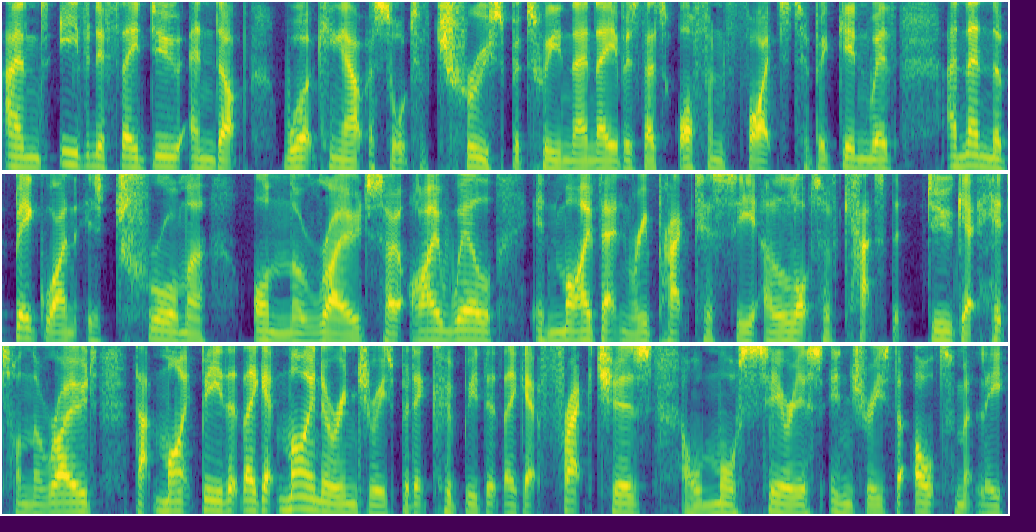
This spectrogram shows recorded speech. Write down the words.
and even if they do end up working out a sort of true between their neighbours. There's often fights to begin with. And then the big one is trauma on the road. So I will, in my veterinary practice, see a lot of cats that do get hit on the road. That might be that they get minor injuries, but it could be that they get fractures or more serious injuries that ultimately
